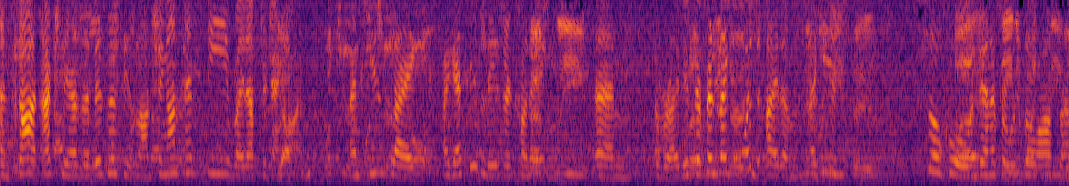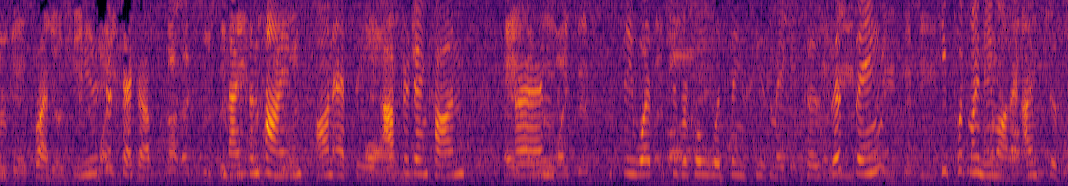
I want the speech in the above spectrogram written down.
And Scott actually has a business he's launching on Etsy right after Gen Con. And he's like, I guess he's laser cutting um, a variety of different like wood items. Uh, he's so cool and uh, Jennifer was so awesome. But you should check up. Ninth and Pine on Etsy after Gen Con Hey, I really and like this. see what super cool wood things he's making. Because this thing, 40, 50. he put my name on it. I'm just,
